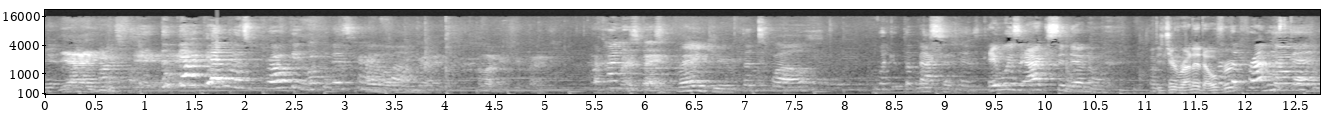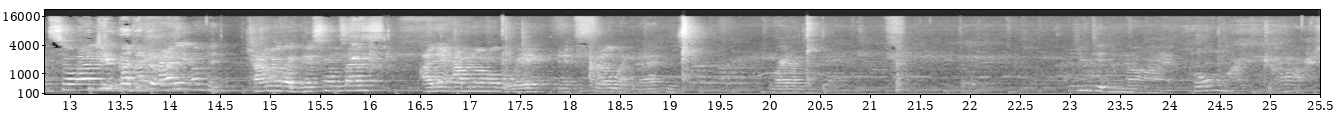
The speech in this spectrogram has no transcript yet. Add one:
It- Yeah, mine's you fine. did. The back end was broken. Look at his current phone. I love you too, Frank. What kind is Birthday. Thank you. The 12. Look at the back of his. Listen, it was accidental. Did you run it But the over? front was No, good. so I, I had it on the counter like this one time. I didn't have it on all the way, and it fell like that, and just right on the back. You did not. Oh my gosh.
